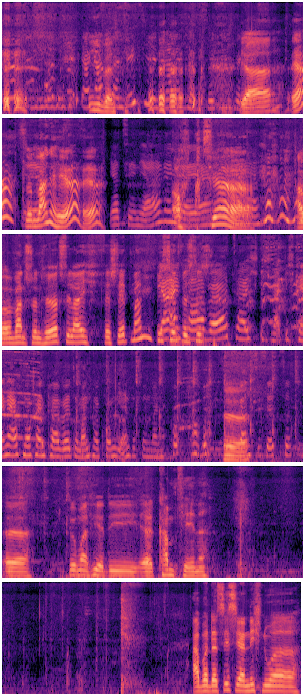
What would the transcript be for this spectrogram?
bisschen. Üben. Ein bisschen, ja, ich. Ja, ja, so lange her, ja. Ja, zehn Jahre. Ach, ja, ja. tja. Aber man schon hört, vielleicht versteht man ein Ja, bisschen. ein paar versteht- Wörter. Ich, ich, ich kenne auch noch ein paar Wörter. Manchmal kommen die einfach so in meinen Kopf. Aber so Ja. ganze Sätze. Äh, guck mal hier die äh, Kampfhähne. Aber das ist ja nicht nur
